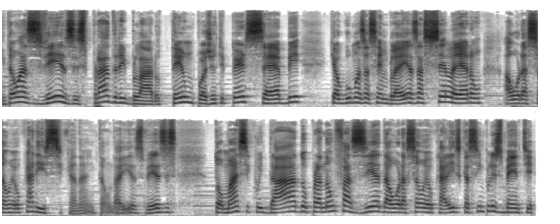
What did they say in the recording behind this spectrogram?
Então, às vezes, para driblar o tempo, a gente percebe que algumas assembleias aceleram a oração eucarística, né? Então, daí, às vezes, tomar esse cuidado para não fazer da oração eucarística simplesmente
